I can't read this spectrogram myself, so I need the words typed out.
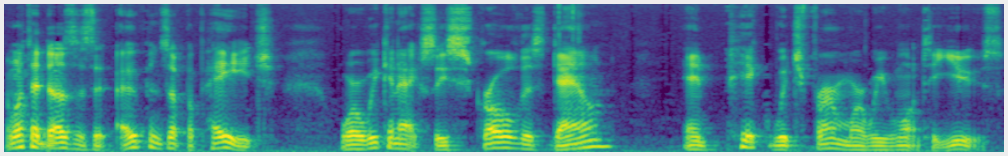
And what that does is it opens up a page where we can actually scroll this down and pick which firmware we want to use.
